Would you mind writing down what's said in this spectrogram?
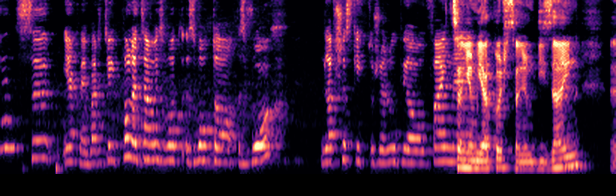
Więc jak najbardziej polecamy złoto z Włoch dla wszystkich, którzy lubią fajne. Cenią jakość, cenią design. E,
